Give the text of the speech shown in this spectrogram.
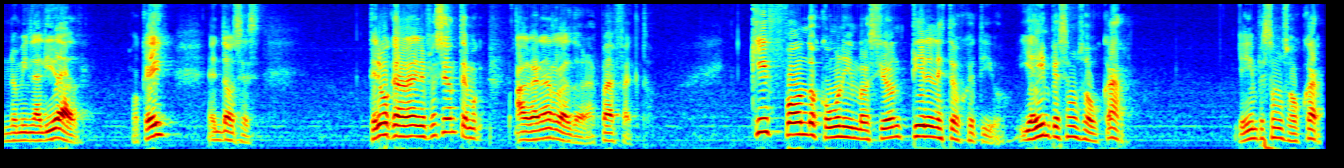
nominalidad. ¿Ok? Entonces, tenemos que ganar la inflación, tenemos que ganarle al dólar. Perfecto. ¿Qué fondos comunes de inversión tienen este objetivo? Y ahí empezamos a buscar. Y ahí empezamos a buscar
